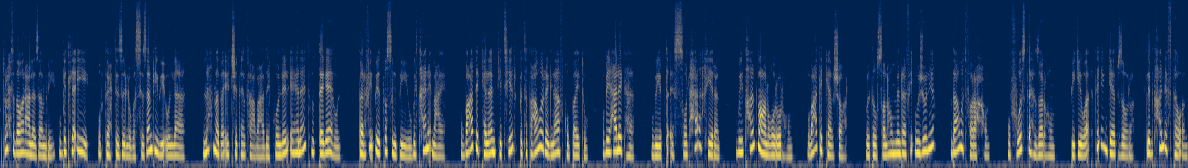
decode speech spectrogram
بتروح تدور على زمري وبتلاقيه وبتعتذر له بس زمري بيقول لها إنها ما بقتش تنفع بعد كل الإهانات والتجاهل. فرفيق بيتصل بيه وبيتخانق معاه وبعد كلام كتير بتتعور رجلها في كوبايته وبيعالجها وبيبدأ الصلح أخيرا وبيتخلوا عن غرورهم. وبعد كام شهر بتوصلهم من رفيق وجوليا دعوة فرحهم وفي وسط هزارهم بيجي وقت إنجاب زارا اللي بتخلف توأم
